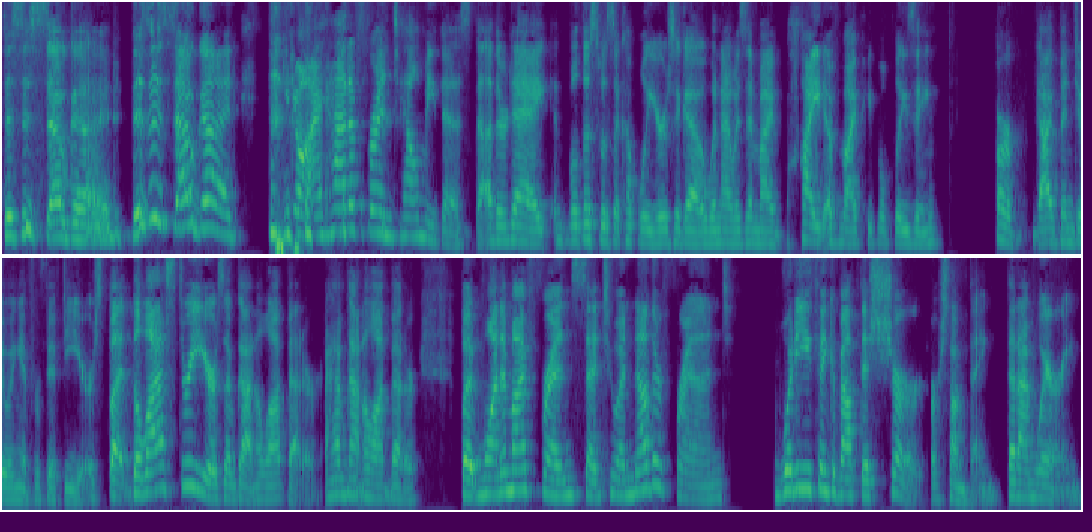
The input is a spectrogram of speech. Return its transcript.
This is so good. This is so good. You know, I had a friend tell me this the other day. Well, this was a couple of years ago when I was in my height of my people pleasing, or I've been doing it for 50 years. But the last three years, I've gotten a lot better. I have gotten a lot better. But one of my friends said to another friend, What do you think about this shirt or something that I'm wearing?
